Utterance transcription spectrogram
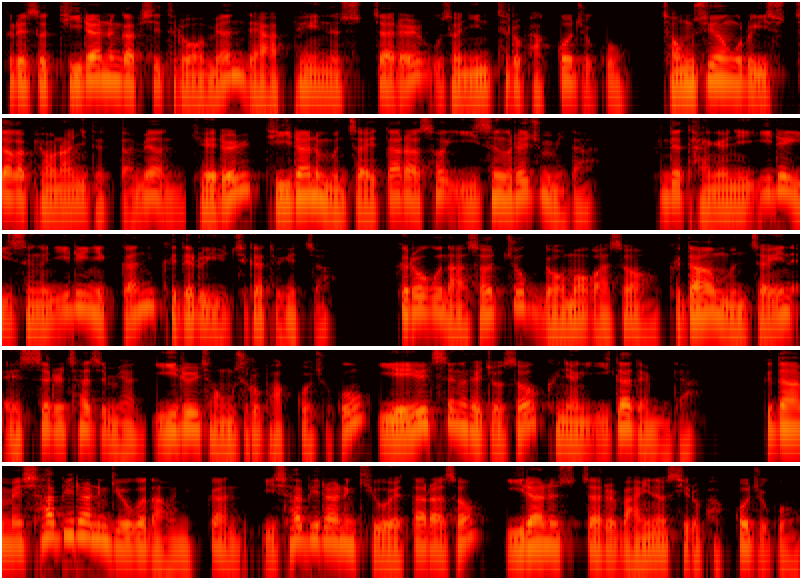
그래서 d라는 값이 들어오면 내 앞에 있는 숫자를 우선 인트로 바꿔주고 정수형으로 이 숫자가 변환이 됐다면 걔를 d라는 문자에 따라서 이승을 해줍니다. 근데 당연히 1의 이승은 1이니까 그대로 유지가 되겠죠. 그러고 나서 쭉 넘어가서 그 다음 문자인 s를 찾으면 2를 정수로 바꿔주고 2의 1승을 해줘서 그냥 2가 됩니다. 그 다음에 샵이라는 기호가 나오니까 이 샵이라는 기호에 따라서 2라는 숫자를 마이너스 2로 바꿔주고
